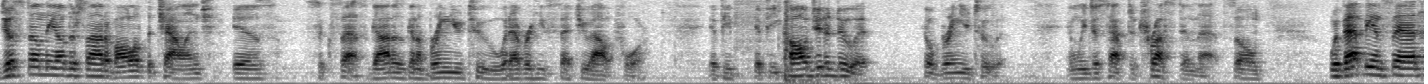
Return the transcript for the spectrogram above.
Just on the other side of all of the challenge is success. God is going to bring you to whatever He set you out for. If He if He called you to do it, He'll bring you to it, and we just have to trust in that. So, with that being said,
